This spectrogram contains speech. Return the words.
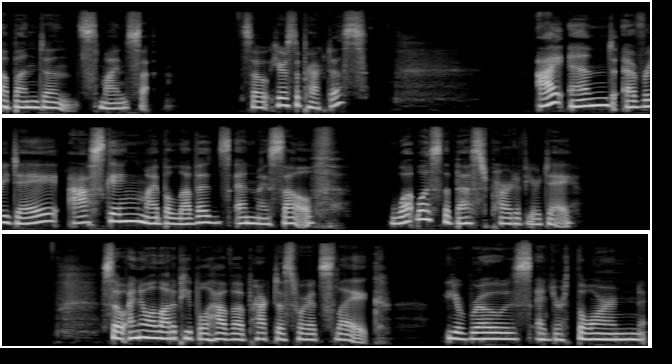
abundance mindset. So here's the practice. I end every day asking my beloveds and myself, what was the best part of your day? So I know a lot of people have a practice where it's like, your rose and your thorn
